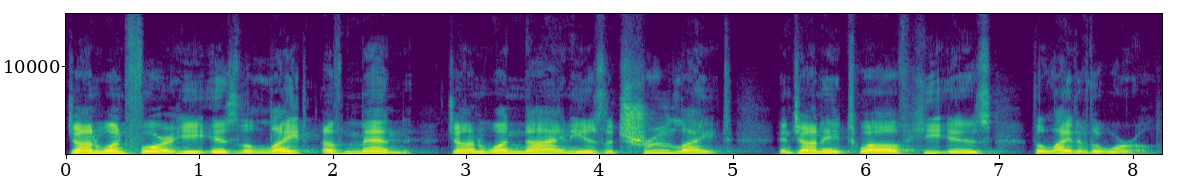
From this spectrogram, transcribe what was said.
John 1 4, he is the light of men. John 1 9, he is the true light. And John 8 12, he is the light of the world.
